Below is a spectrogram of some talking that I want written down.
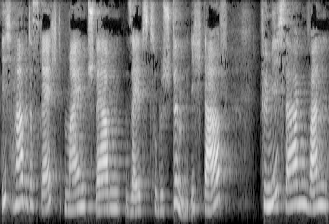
ich habe das Recht, mein Sterben selbst zu bestimmen. Ich darf für mich sagen, wann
